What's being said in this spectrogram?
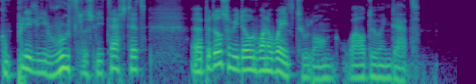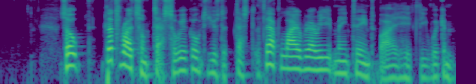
completely ruthlessly test it. Uh, but also we don't want to wait too long while doing that. So let's write some tests. So we're going to use the test that library maintained by Hadley Wickham.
